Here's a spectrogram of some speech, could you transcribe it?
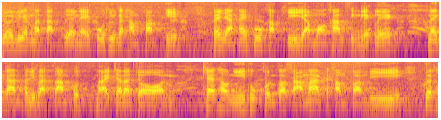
โดยเรียกมาตักเตือนในผู้ที่กระทำความผิด และอยากให้ผู้ขับขี่อย่ามองข้ามสิ่งเล็กๆ ในการปฏิบัติตามกฎหมายจราจร ค่เท่านี้ทุกคนก็สามารถกระทำความดี เพื่อถ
